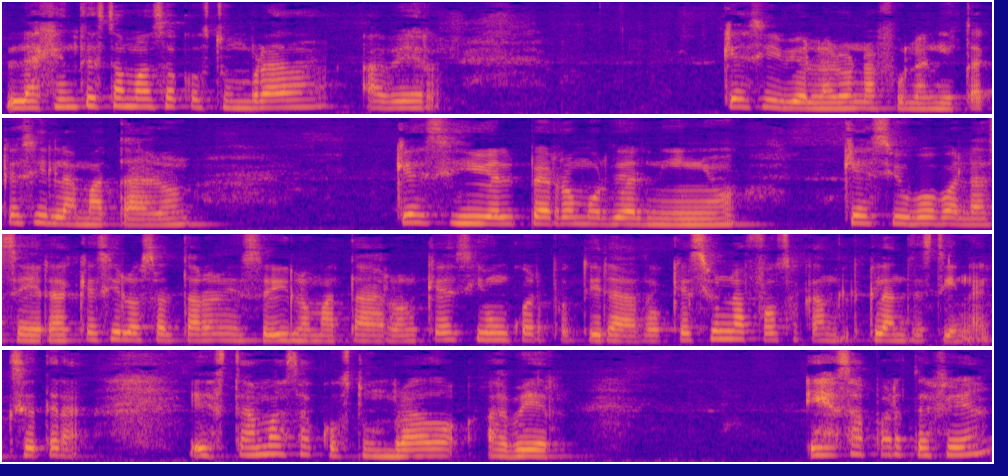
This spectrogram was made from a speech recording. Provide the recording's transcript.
La gente está más acostumbrada a ver que si violaron a fulanita, que si la mataron, que si el perro mordió al niño, que si hubo balacera, que si lo asaltaron y lo mataron, que si un cuerpo tirado, que si una fosa clandestina, etc. Está más acostumbrado a ver esa parte fea,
